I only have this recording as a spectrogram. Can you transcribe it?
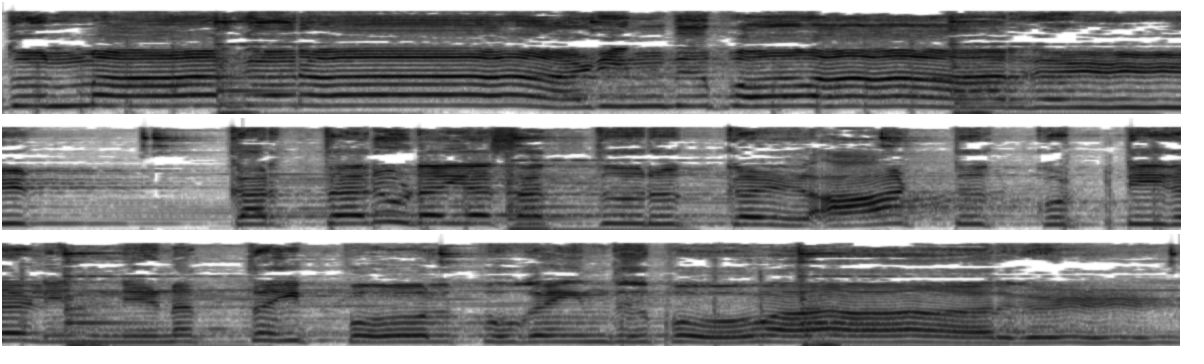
துன்மார்கரோ அழிந்து போவார்கள். கர்த்தருடைய சத்துருக்கள் ஆட்டுக்குட்டிகளின் இனத்தைப் போல் புகைந்து போவார்கள்.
